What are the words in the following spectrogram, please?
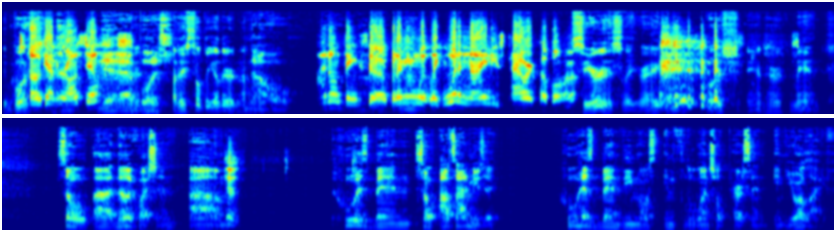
Hey, Bush. Oh, Gavin Rossdale. Yeah, Yeah. Bush. Are they still together or not? No, I don't think so, but I mean, No. what like what a '90s power couple, huh? Seriously, right? I mean, Bush and her man. So uh, another question: um, Hmm. Who has been so outside of music? Who has been the most influential person in your life?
